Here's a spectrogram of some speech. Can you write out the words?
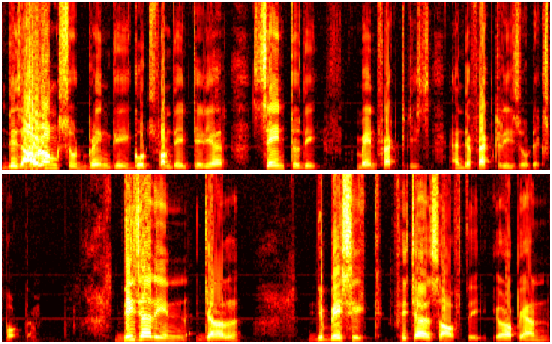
These aurongs would bring the goods from the interior, sent to the main factories and the factories would export them. These are in general the basic features of the European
